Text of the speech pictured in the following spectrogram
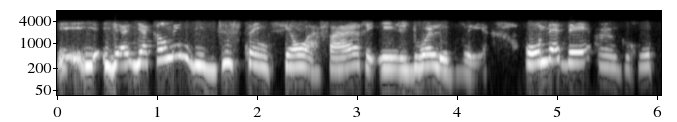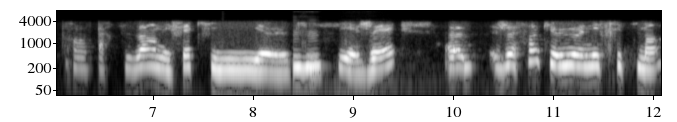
Il y, a, il y a quand même des distinctions à faire et, je dois le dire. On avait un groupe transpartisan, en effet, qui, euh, qui mm-hmm. siégeait. je sens qu'il y a eu un effritement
